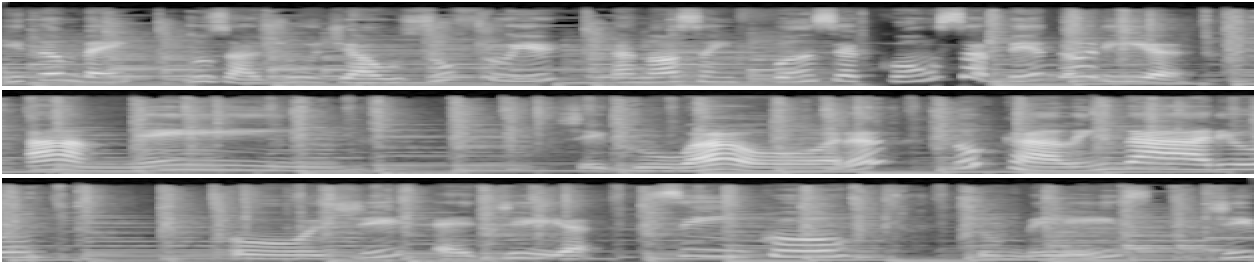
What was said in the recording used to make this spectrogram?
e também nos ajude a usufruir da nossa infância com sabedoria. Amém! Chegou a hora do calendário. Hoje é dia 5 do mês de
